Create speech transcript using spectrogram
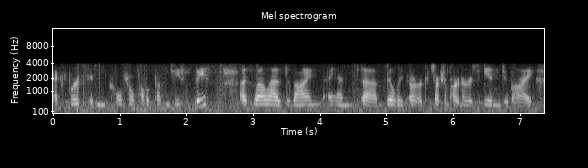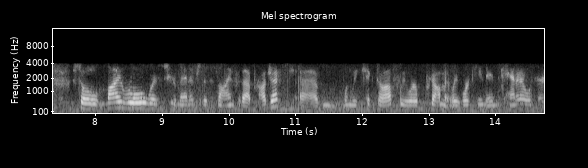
experts in cultural public presentation space, as well as design and uh, building or construction partners in Dubai. So my role was to manage the design for that project. Um, when we kicked off, we were predominantly working in Canada with our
